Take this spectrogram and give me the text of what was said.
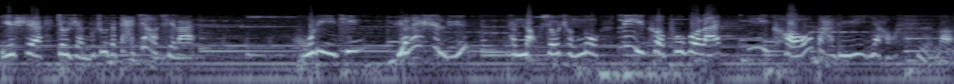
于是就忍不住的大叫起来。狐狸一听，原来是驴，它恼羞成怒，立刻扑过来。一口把驴咬死了。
